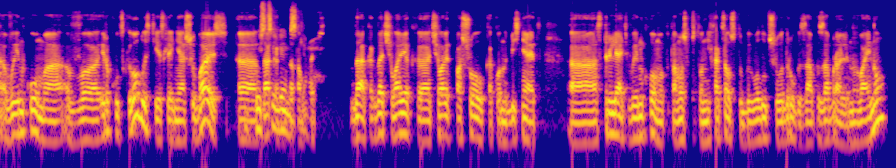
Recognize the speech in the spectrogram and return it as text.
военкома в Иркутской области, если я не ошибаюсь, да, когда, там, да, когда человек, человек пошел, как он объясняет, стрелять в военкома, потому что он не хотел, чтобы его лучшего друга забрали на войну,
